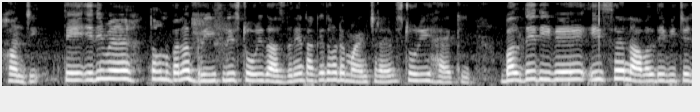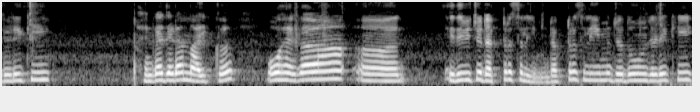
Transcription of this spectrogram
ਹਾਂਜੀ, ਤੇ ਇਹਦੀ ਮੈਂ ਤੁਹਾਨੂੰ ਪਹਿਲਾਂ ਬਰੀਫਲੀ ਸਟੋਰੀ ਦੱਸ ਦਿੰਦੀ ਹਾਂ ਤਾਂ ਕਿ ਤੁਹਾਡੇ ਮਾਈਂਡ 'ਚ ਰਹੇ ਸਟੋਰੀ ਹੈ ਕੀ। ਬਲਦੇ ਦੀਵੇ ਇਸ ਨਾਵਲ ਦੇ ਵਿੱਚ ਜਿਹੜੇ ਕਿ ਹੈਗਾ ਜਿਹੜਾ ਨਾਇਕ, ਉਹ ਹੈਗਾ ਇਹਦੇ ਵਿੱਚ ਡਾਕਟਰ ਸਲੀਮ ਡਾਕਟਰ ਸਲੀਮ ਜਦੋਂ ਜਿਹੜੇ ਕਿ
